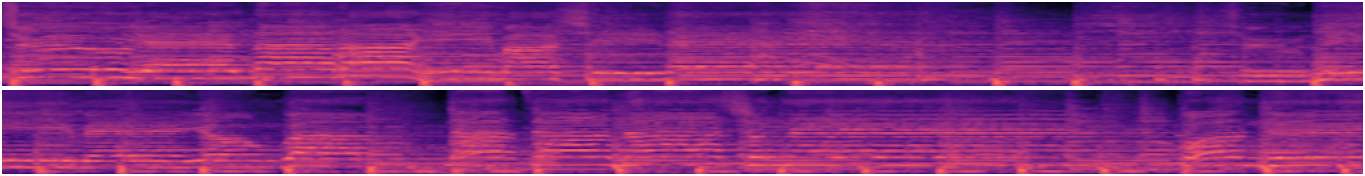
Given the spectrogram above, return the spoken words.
주의 나라 임하시네. 주님의 영광 나타나셨네. 권능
